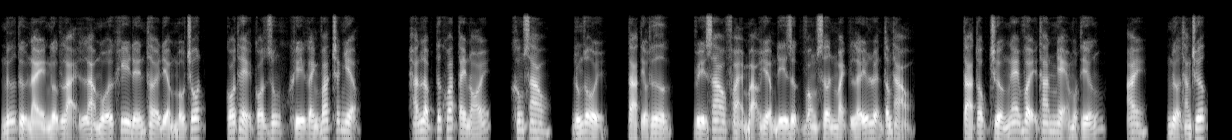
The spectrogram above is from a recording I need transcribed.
nữ tử này ngược lại là mỗi khi đến thời điểm mấu chốt, có thể có dũng khí gánh vác trách nhiệm. Hắn lập tức khoát tay nói, không sao, đúng rồi, tả tiểu thư, vì sao phải mạo hiểm đi rực vong sơn mạch lấy luyện tâm thảo? Tả tộc trưởng nghe vậy than nhẹ một tiếng, ai, nửa tháng trước,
